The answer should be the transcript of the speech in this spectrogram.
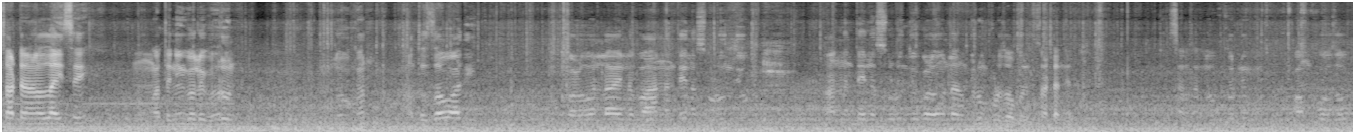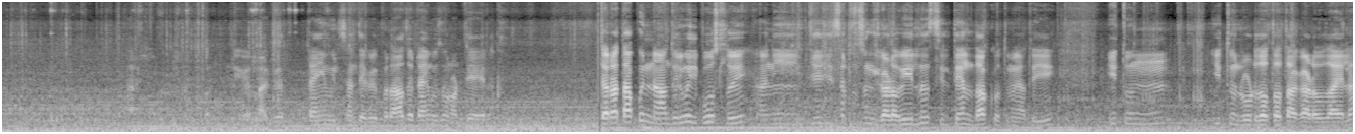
साठाणाला जायचं आहे मग आता निघालो घरून. लवकर. आता जाऊ आधी. कळवणला यायला बा आनंद त्याला सोडून देऊ. आनंद त्याला सोडून देऊ गळवून आणि घरून पुढं जाऊ आपण साठाण्यात चला लवकर निघू. पंप जाऊ. अरे लागत टाईम होईल संध्याकाळी पण आता टाईमच वाटते यायला. तर आता आपण नांदुरीमध्ये पोहोचलोय आणि जे जे सरसंगी गाडा येईल नसतील त्यांना दाखवतो मी आता हे. इथून इथून रोड जातो आता गाडाव जायला.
